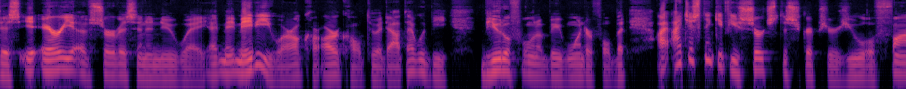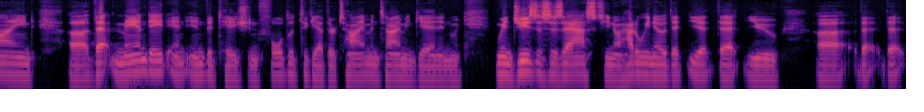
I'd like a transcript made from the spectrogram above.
this area of service in a new way. Maybe you are, are called to adopt. That would be beautiful and it would be wonderful. But I, I just think if you search the scriptures, you will find uh, that mandate and invitation folded together time and time again. And when, when Jesus is asked, you know, how do we know that that you uh, that that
